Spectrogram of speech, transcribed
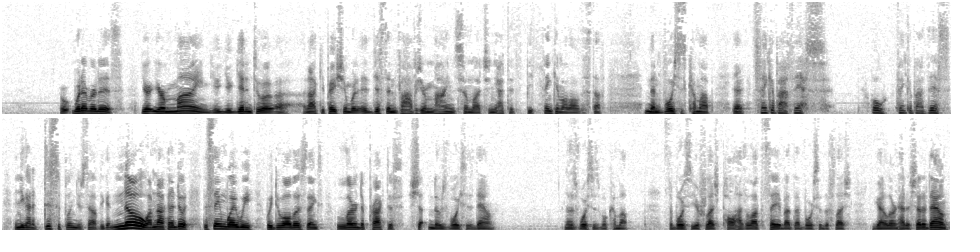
whatever it is. Your, your mind, you, you get into a, a, an occupation where it just involves your mind so much and you have to be thinking about all this stuff. And then voices come up, think about this. Oh, think about this. And you gotta discipline yourself. You go, no, I'm not gonna do it. The same way we, we do all those things, learn to practice shutting those voices down. those voices will come up. It's the voice of your flesh. Paul has a lot to say about that voice of the flesh. You gotta learn how to shut it down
